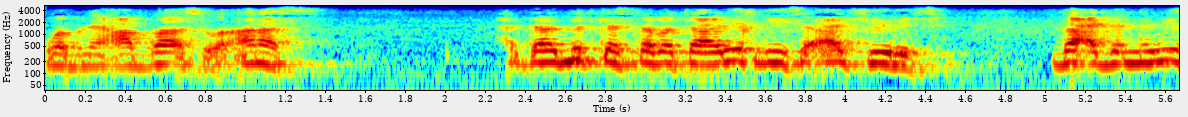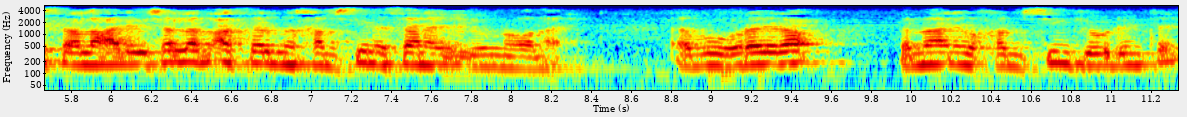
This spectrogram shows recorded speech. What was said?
wabni cabaas wa anas. Haddaad mid kastaba taariikhdiisa aada fiirisa bacda nabiy sal alla alayh wasalam akar min hamsiina sana u noolay abu hurayra thamaaniya hamsiinkii u dhintay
